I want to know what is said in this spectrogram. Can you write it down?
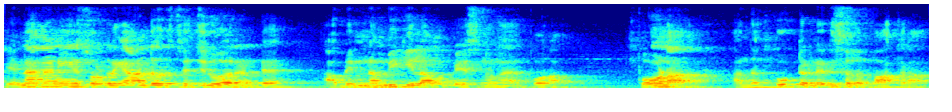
என்னங்க நீங்கள் சொல்கிறீங்க ஆண்டவர் செஞ்சிருவாருன்ட்டு. அப்படின்னு நம்பிக்கை இல்லாமல் பேசினவன் போகிறான் போனால் அந்த கூட்ட நெரிசலை பார்க்குறான்.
